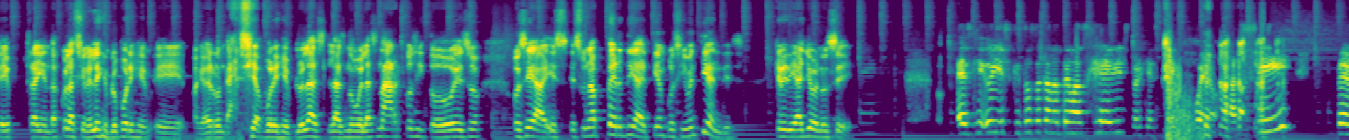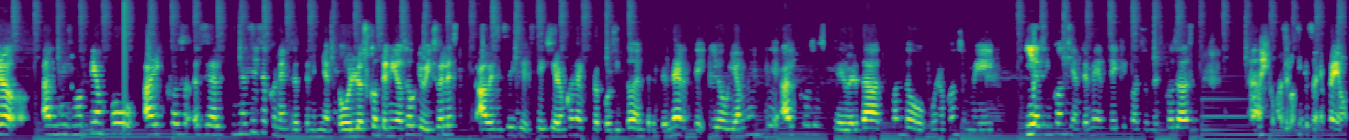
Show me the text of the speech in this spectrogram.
eh, trayendo a colación el ejemplo, por ejemplo, eh, redundancia, por ejemplo, las, las novelas narcos y todo eso, o sea, es, es una pérdida de tiempo, ¿sí me entiendes? Creería yo, no sé. Es que, uy, es que estás tocando temas heavy, porque es que, bueno, así, pero al mismo tiempo hay cosas, o sea, el se hizo con entretenimiento, o los contenidos audiovisuales a veces se, se hicieron con el propósito de entretenerte, y obviamente hay cosas que de verdad cuando uno consume, y es inconscientemente que consumes cosas, ay, ¿cómo hacerlo sin que suene feo?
